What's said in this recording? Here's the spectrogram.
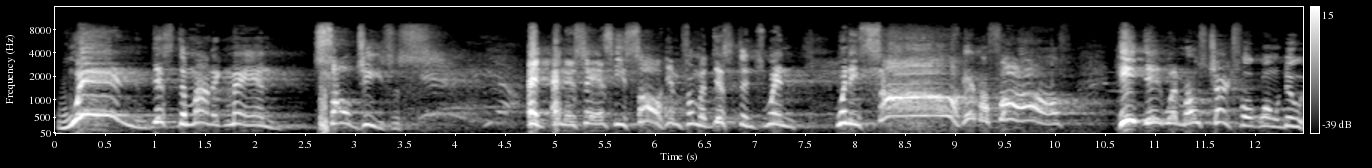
when this demonic man saw Jesus, and, and it says he saw him from a distance, when, when he saw him afar off, he did what most church folk won't do.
